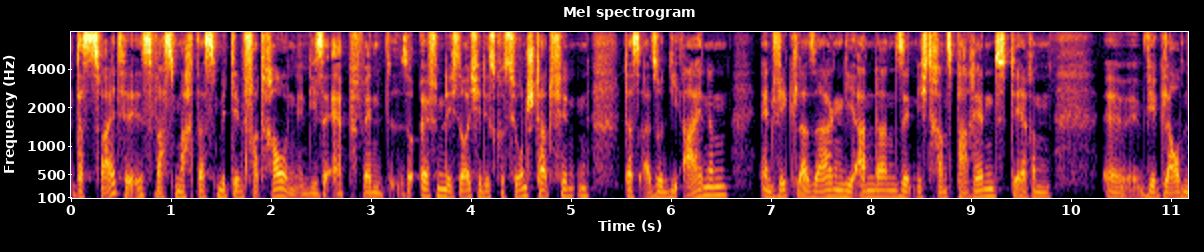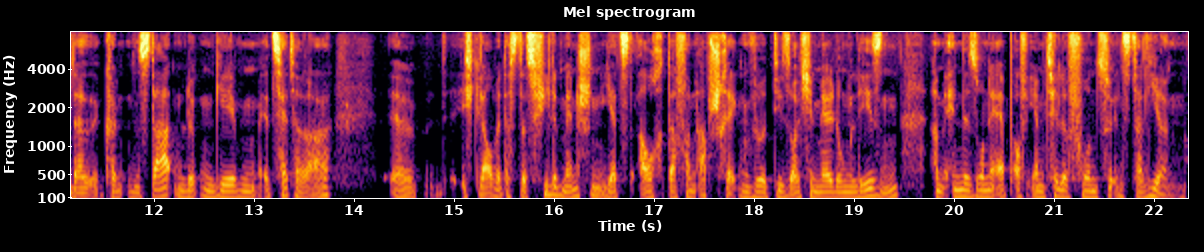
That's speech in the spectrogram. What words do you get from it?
das Zweite ist, was macht das mit dem Vertrauen in diese App, wenn so öffentlich solche Diskussionen stattfinden, dass also die einen Entwickler sagen, die anderen sind nicht transparent, deren äh, wir glauben, da könnten es Datenlücken geben, etc. Äh, ich glaube, dass das viele Menschen jetzt auch davon abschrecken wird, die solche Meldungen lesen, am Ende so eine App auf ihrem Telefon zu installieren.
